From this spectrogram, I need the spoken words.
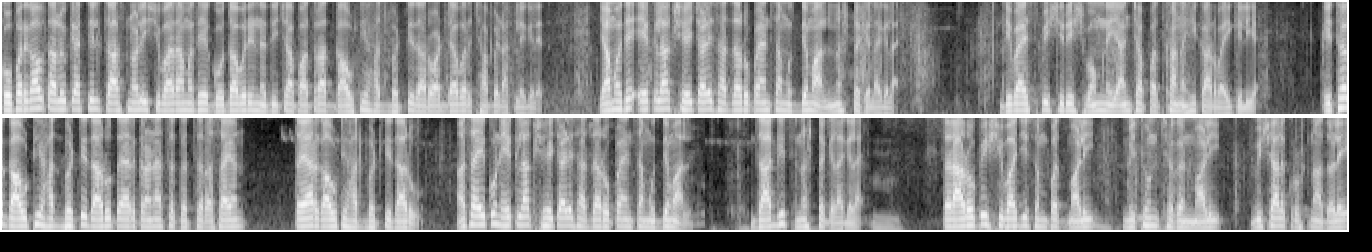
कोपरगाव तालुक्यातील चासनळी शिवारामध्ये गोदावरी नदीच्या पात्रात गावठी हातभट्टी दारू अड्ड्यावर छापे टाकले गेलेत. यामध्ये एक लाख शेहेचाळीस हजार रुपयांचा मुद्देमाल नष्ट केला गेलाय. डीवायएसपी शिरीष वमने यांच्या पथकानं ही कारवाई केली आहे. इथं गावठी हातभट्टी दारू तयार करण्याचं कच्चं रसायन तयार गावठी हातभट्टी दारू असा एकूण एक लाख शेहेचाळीस हजार रुपयांचा मुद्देमाल जागीच नष्ट केला गेलाय. तर आरोपी शिवाजी संपत माळी मिथुन छगन माळी विशाल कृष्णा दळे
